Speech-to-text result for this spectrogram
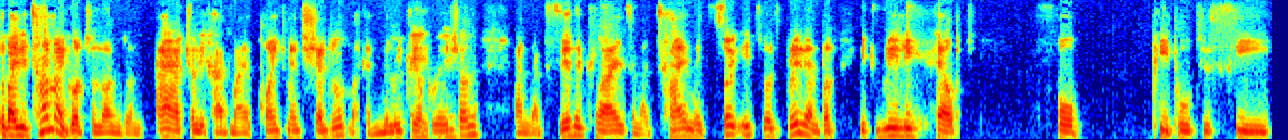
So by the time I got to London, I actually had my appointment scheduled, like a military okay. operation, and I'd see the clients and I'd time it. So it was brilliant, but it really helped for people to see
